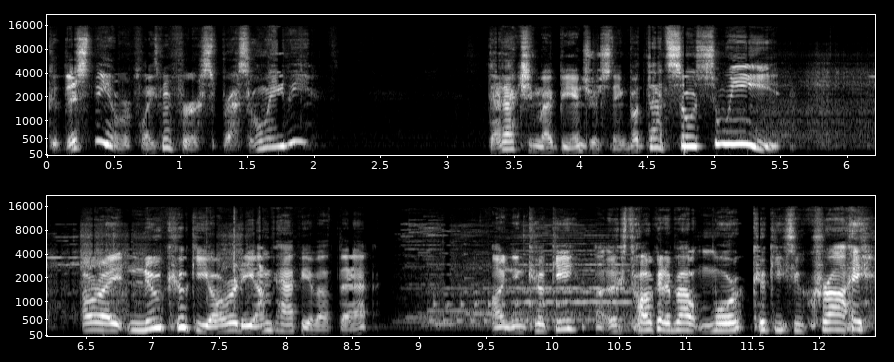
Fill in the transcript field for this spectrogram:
Could this be a replacement for espresso, maybe? That actually might be interesting, but that's so sweet. Alright, new cookie already. I'm happy about that. Onion cookie. Uh, talking about more cookies who cry.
